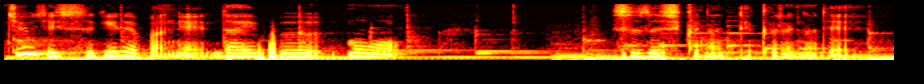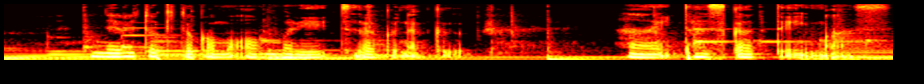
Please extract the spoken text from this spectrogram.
10時過ぎればねだいぶもう涼しくなってくるので寝る時とかもあんまり辛くなくはい助かっています。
